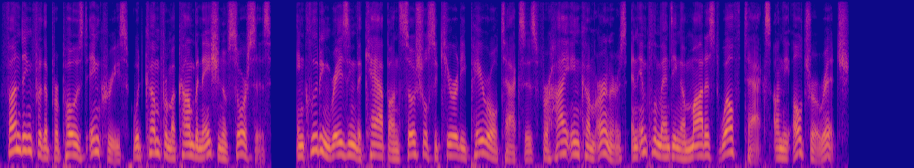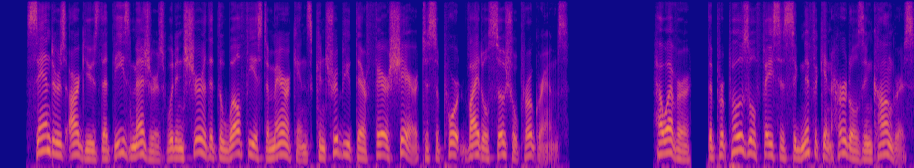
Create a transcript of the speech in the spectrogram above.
Funding for the proposed increase would come from a combination of sources, including raising the cap on Social Security payroll taxes for high income earners and implementing a modest wealth tax on the ultra rich. Sanders argues that these measures would ensure that the wealthiest Americans contribute their fair share to support vital social programs. However, the proposal faces significant hurdles in Congress,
